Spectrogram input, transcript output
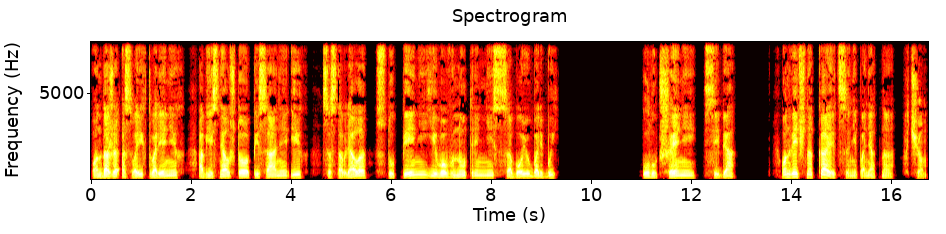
Он даже о своих творениях объяснял, что писание их составляло ступени его внутренней с собою борьбы, улучшений себя. Он вечно кается непонятно в чем.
